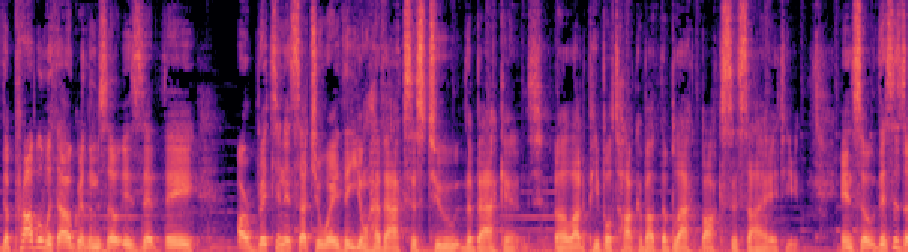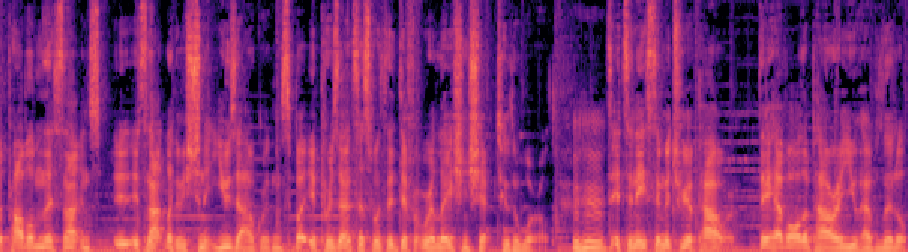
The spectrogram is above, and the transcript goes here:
The problem with algorithms, though, is that they are written in such a way that you don't have access to the back end. A lot of people talk about the black box society. And so this is a problem that's not, in, it's not like we shouldn't use algorithms, but it presents us with a different relationship to the world. Mm-hmm. It's an asymmetry of power. They have all the power, you have little.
